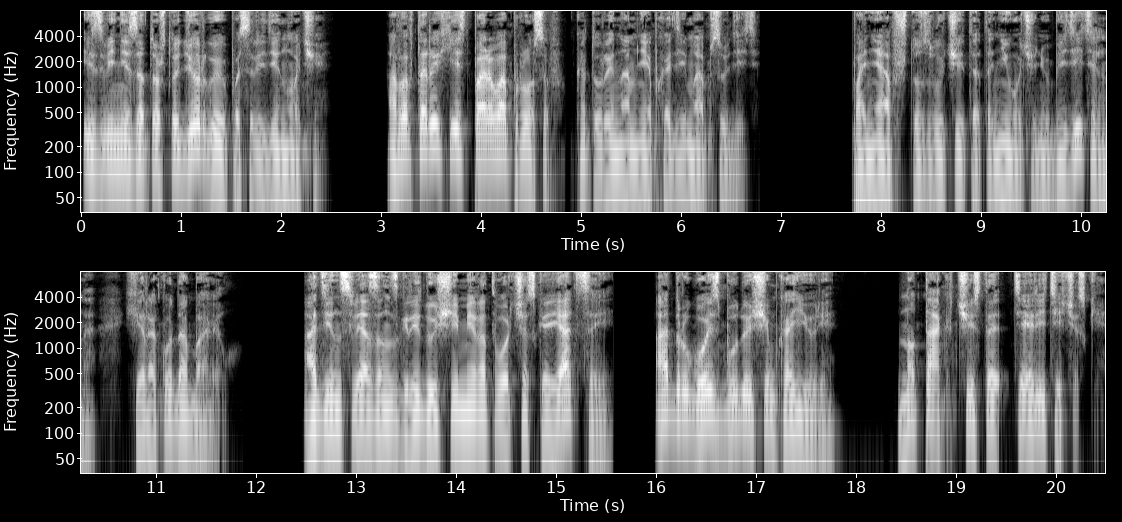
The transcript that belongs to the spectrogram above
извини за то, что дергаю посреди ночи. А во-вторых, есть пара вопросов, которые нам необходимо обсудить. Поняв, что звучит это не очень убедительно, Хирако добавил. Один связан с грядущей миротворческой акцией, а другой с будущим Каюри. Но так, чисто теоретически.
